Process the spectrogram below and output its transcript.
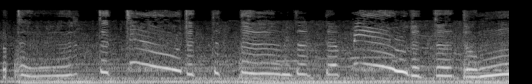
嘟嘟嘟嘟嘟嘟嘟嘟嘟嘟嘟嘟嘟嘟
